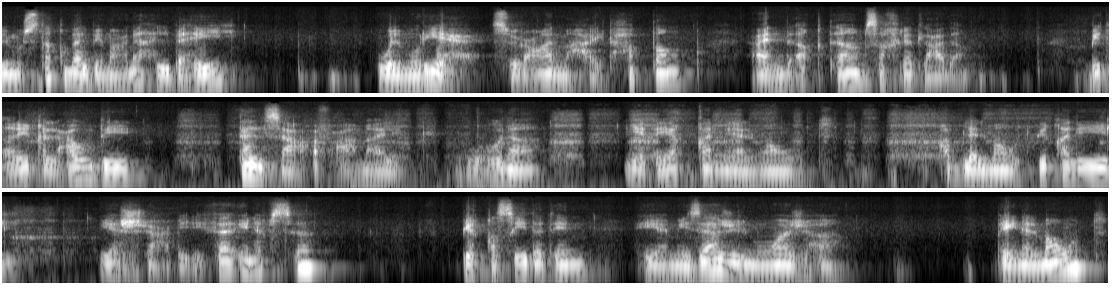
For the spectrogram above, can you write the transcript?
المستقبل بمعناه البهي والمريح سرعان ما حيتحطم عند أقدام صخرة العدم. بطريق العودة تلسع أفعى مالك وهنا يتيقن من الموت. قبل الموت بقليل يشرع برثاء نفسه بقصيدة هي مزاج المواجهة بين الموت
